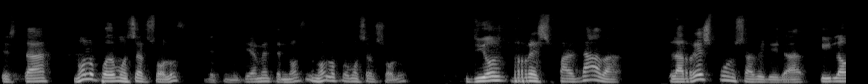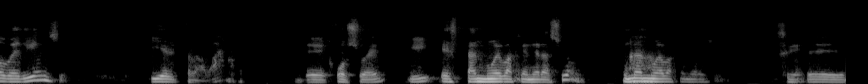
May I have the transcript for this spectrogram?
está, no lo podemos hacer solos, definitivamente no, no lo podemos hacer solos. Dios respaldaba la responsabilidad y la obediencia y el trabajo de Josué y esta nueva generación, una nueva generación. Eh,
